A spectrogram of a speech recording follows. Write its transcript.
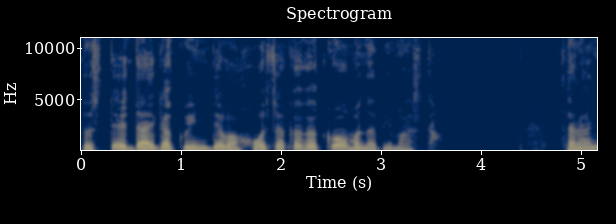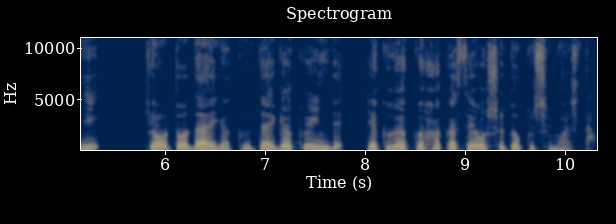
そして大学院では放射科学を学びました。さらに、京都大学大学院で薬学博士を取得しました。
